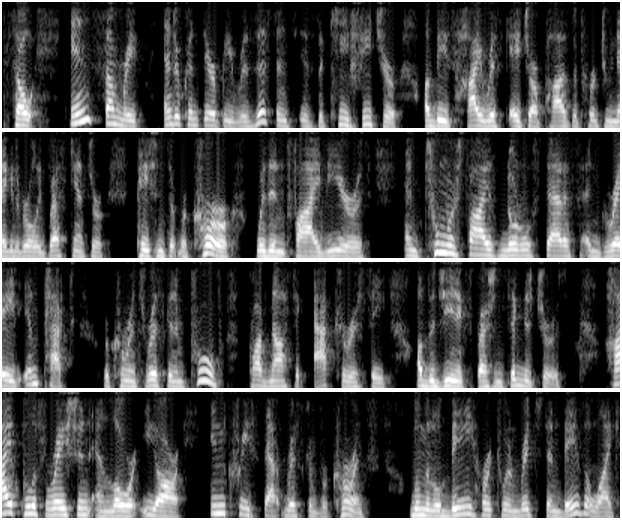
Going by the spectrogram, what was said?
So, in summary, endocrine therapy resistance is the key feature of these high risk HR positive, HER2 negative early breast cancer patients that recur within five years. And tumor size, nodal status, and grade impact recurrence risk and improve prognostic accuracy of the gene expression signatures. High proliferation and lower ER increase that risk of recurrence. Luminal B, HER2 enriched, and basal like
